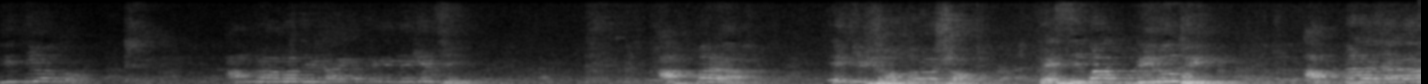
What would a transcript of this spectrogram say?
দ্বিতীয়ত আমরা আমাদের জায়গা থেকে দেখেছি। আপনারা, এই যে সতেরোশো ফেসিবাদ বিরোধী, আপনারা যারা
